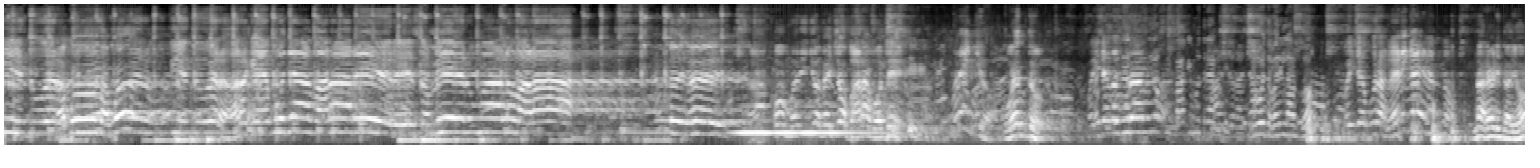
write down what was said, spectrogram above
ઉગી તુવેર બાપુ, બાપુ. ઉગી તુવેર હરકે પૂજા બારા રે રે સમે રૂમાલ વાળા આખો મરી ગયો ભાઈ ચો ભારા વધે. મરી ગયો? હોય જ તો પૈસા તો પૂરા પૈસા પૂરા રેડી ગયા ને તો. ના રેડી ગાય હો.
